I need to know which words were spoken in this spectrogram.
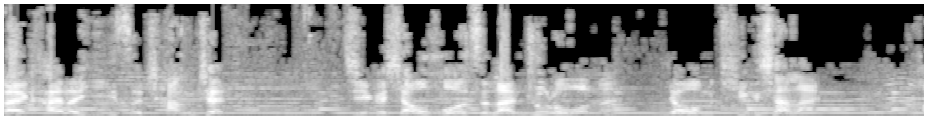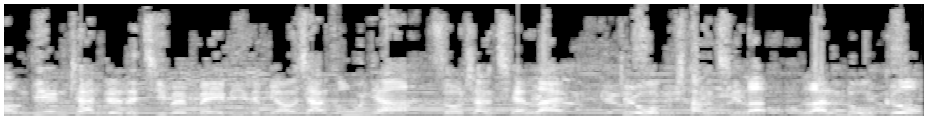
摆开了一字长阵。几个小伙子拦住了我们，要我们停下来。旁边站着的几位美丽的苗家姑娘啊，走上前来，对我们唱起了拦路歌。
